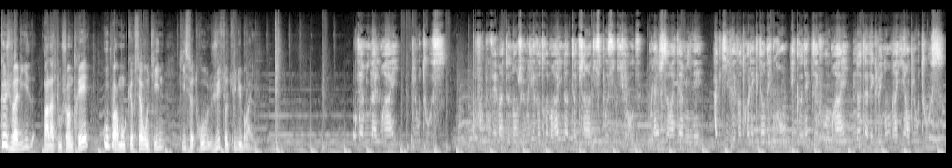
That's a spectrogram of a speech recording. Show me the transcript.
que je valide par la touche entrée ou par mon curseur routine qui se trouve juste au-dessus du braille. Terminal braille, Bluetooth. Vous pouvez maintenant jumeler votre braille Note Touch à un dispositif autre. L'âge sera terminé. Activez votre lecteur d'écran et connectez-vous au braille Note avec le nom braillé en Bluetooth.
